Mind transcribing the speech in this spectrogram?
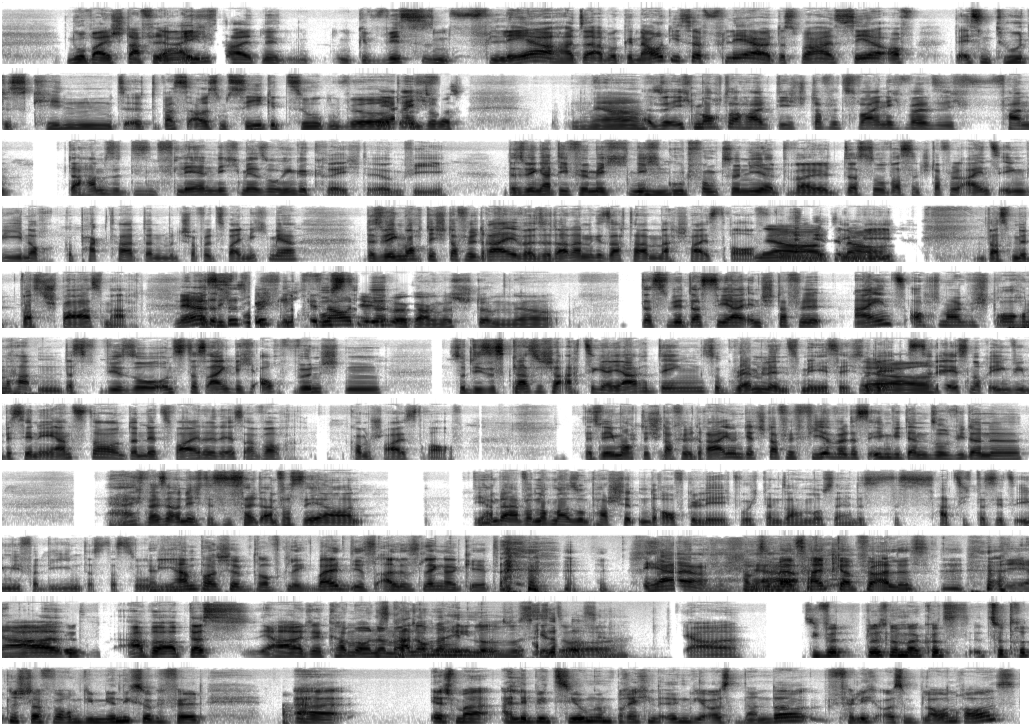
Nur weil Staffel Ja, ich- 1 halt einen, einen gewissen Flair hatte, aber genau dieser Flair, das war halt sehr oft, da ist ein totes Kind, äh, was aus dem See gezogen wird Ja, und ich- sowas. Ja. Also ich mochte halt die Staffel 2 nicht, weil ich fand, da haben sie diesen Flair nicht mehr so hingekriegt irgendwie. Deswegen hat die für mich nicht Mhm. gut funktioniert, weil das so, was in Staffel 1 irgendwie noch gepackt hat, dann mit Staffel 2 nicht mehr. Deswegen mochte ich Staffel 3, weil sie da dann gesagt haben, ach scheiß drauf. Ja, genau. irgendwie was mit, was Spaß macht. Ja, Was das ich- ist wirklich genau der wusste- Übergang, das stimmt, ja. dass wir das ja in Staffel 1 auch mal besprochen hatten, dass wir so uns das eigentlich auch wünschten, so dieses klassische 80er-Jahre-Ding, so Gremlins-mäßig. So der, Ja. erste, der ist noch irgendwie ein bisschen ernster und dann der zweite, der ist einfach, komm, scheiß drauf. Deswegen mochte ich Staffel 3 und jetzt Staffel 4, weil das irgendwie dann so wieder eine, ja, ich weiß ja auch nicht, das ist halt einfach sehr, die haben da einfach nochmal so ein paar Schitten draufgelegt, wo ich dann sagen muss, ja, das, das hat sich das jetzt irgendwie verdient, dass das so Ja, die, haben ein paar Schippen draufgelegt, weil dies alles länger geht. ja, haben ja. sie mehr Zeit gehabt für alles. Ja, aber ob das, ja, da kann man auch Das nochmal. kann auch nach hinten losgehen, Also, sowas, ja. Ja, Sie wird bloß noch mal kurz zur dritten Staffel, warum die mir nicht so gefällt. Äh, erstmal alle Beziehungen brechen irgendwie auseinander, völlig aus dem Blauen raus.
